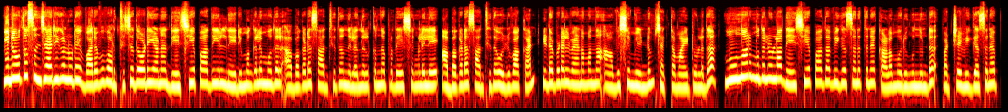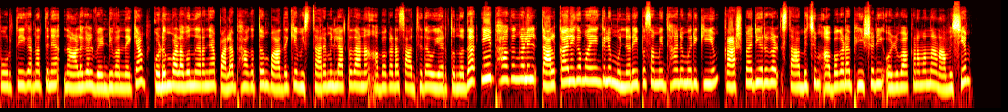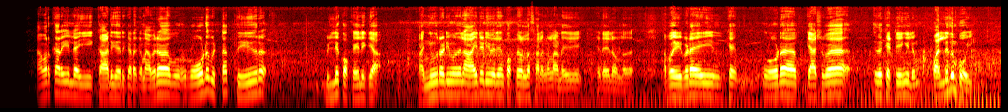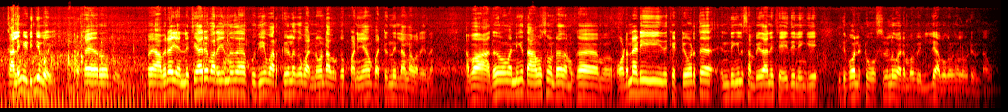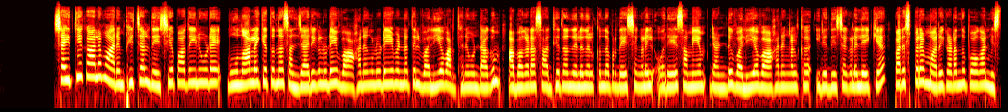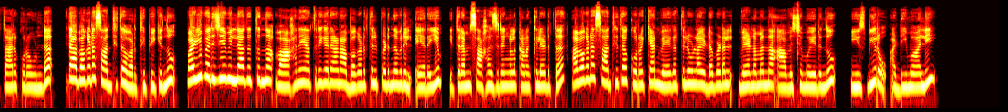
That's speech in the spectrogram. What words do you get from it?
വിനോദസഞ്ചാരികളുടെ വരവ് വർദ്ധിച്ചതോടെയാണ് ദേശീയപാതയിൽ നേരിമംഗലം മുതൽ അപകട സാധ്യത നിലനിൽക്കുന്ന പ്രദേശങ്ങളിലെ അപകട സാധ്യത ഒഴിവാക്കാൻ ഇടപെടൽ വേണമെന്ന ആവശ്യം വീണ്ടും ശക്തമായിട്ടുള്ളത്. മൂന്നാർ മുതലുള്ള ദേശീയപാത വികസനത്തിന് കളമൊരുങ്ങുന്നുണ്ട്. പക്ഷേ വികസന പൂർത്തീകരണത്തിന് നാളുകൾ വേണ്ടി വന്നേക്കാം കൊടുംവളവ് നിറഞ്ഞ പല ഭാഗത്തും പാതയ്ക്ക് വിസ്താരമില്ലാത്തതാണ് അപകട സാധ്യത ഉയർത്തുന്നത്. ഈ ഭാഗങ്ങളിൽ താൽക്കാലികമായെങ്കിലും മുന്നറിയിപ്പ് സംവിധാനമൊരുക്കിയും ക്രാഷ് ബാരിയറുകൾ സ്ഥാപിച്ചും അപകട ഭീഷണി ഒഴിവാക്കണമെന്നാണ് ആവശ്യം. അവർക്കറിയില്ല ഈ കാട് കയറി കിടക്കണം. അവർ റോഡ് വിട്ട തീറ് വലിയ കൊക്കയിലേക്കാണ് അഞ്ഞൂറടി മുതൽ ആയിരം അടി വരെയും കൊക്കയുള്ള സ്ഥലങ്ങളാണ് ഈ ഇടയിലുള്ളത്. അപ്പോൾ ഇവിടെ ഈ റോഡ് ക്യാഷ് വേ ഇത് കെട്ടിയെങ്കിലും പലതും പോയി. കലങ്ങിടിഞ്ഞു പോയി. പക്ഷേ ഇപ്പോൾ അവരെ എൻ എച്ചുകാർ പറയുന്നത് പുതിയ വർക്കുകളൊക്കെ വന്നുകൊണ്ട് അവർക്ക് പണിയാൻ പറ്റുന്നില്ല എന്നാണ് പറയുന്നത് അപ്പോൾ അത് വന്നെങ്കിൽ താമസമുണ്ട്. നമുക്ക് ഉടനടി ഇത് കെട്ടിയോടത്ത് എന്തെങ്കിലും സംവിധാനം ചെയ്തില്ലെങ്കിൽ ഇതുപോലെ ടൂറിസ്റ്റുകൾ വരുമ്പോൾ വലിയ അപകടങ്ങൾ ഇവിടെ ഉണ്ടാവും. ശൈത്യകാലം ആരംഭിച്ചാൽ ദേശീയപാതയിലൂടെ മൂന്നാറിലേക്കെത്തുന്ന സഞ്ചാരികളുടെയും വാഹനങ്ങളുടെയും എണ്ണത്തിൽ വലിയ വർധനവുണ്ടാകും. അപകട സാധ്യത നിലനിൽക്കുന്ന പ്രദേശങ്ങളിൽ ഒരേ സമയം രണ്ട് വലിയ വാഹനങ്ങൾക്ക് ഇരുദിശകളിലേക്ക് പരസ്പരം മറികടന്നു പോകാൻ വിസ്താരക്കുറവുണ്ട്. ഇത് അപകട സാധ്യത വർദ്ധിപ്പിക്കുന്നു വഴി പരിചയമില്ലാതെത്തുന്ന വാഹനയാത്രികരാണ് അപകടത്തിൽപ്പെടുന്നവരിൽ ഏറെയും. ഇത്തരം സാഹചര്യങ്ങൾ കണക്കിലെടുത്ത് അപകട സാധ്യത കുറയ്ക്കാൻ വേഗത്തിലുള്ള ഇടപെടൽ വേണമെന്ന ആവശ്യമുയരുന്നു. News bureau Adimali.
